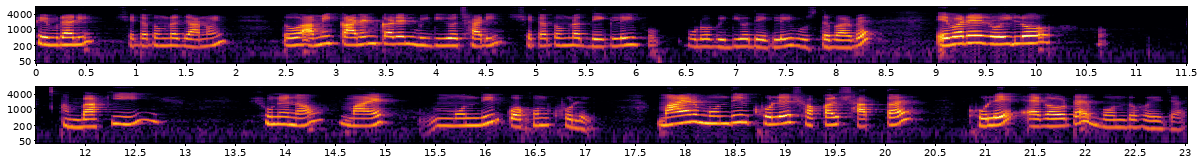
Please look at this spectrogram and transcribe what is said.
ফেব্রুয়ারি, সেটা তোমরা জানোই। তো আমি কারেন্ট কারেন্ট ভিডিও ছাড়ি, সেটা তোমরা দেখলেই পুরো ভিডিও দেখলেই বুঝতে পারবে। এবারে রইল, বাকি, শুনে নাও, মায়ের মন্দির কখন খোলে? মায়ের মন্দির খোলে সকাল সাতটায়, খোলে এগারোটায় বন্ধ হয়ে যায়।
